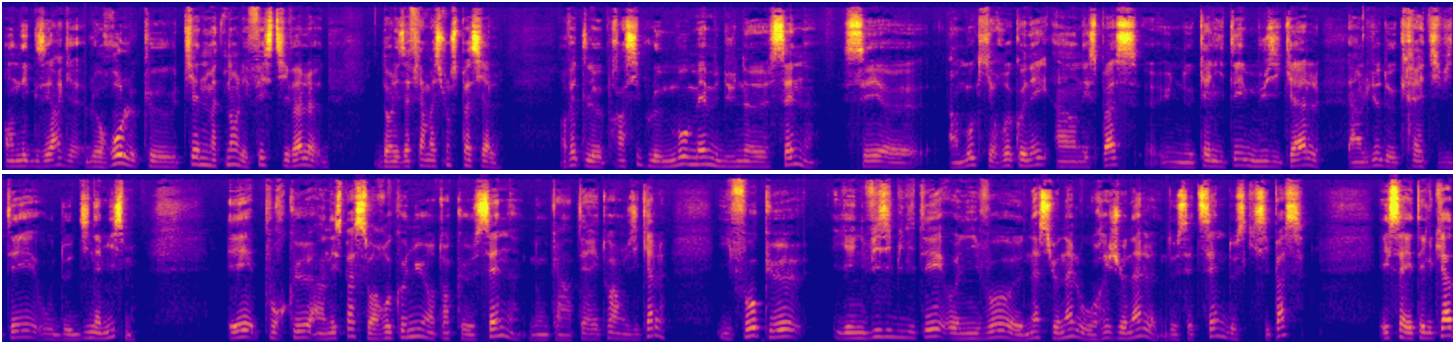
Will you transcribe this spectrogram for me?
en exergue le rôle que tiennent maintenant les festivals dans les affirmations spatiales. En fait, le principe, le mot même d'une scène, c'est un mot qui reconnaît un espace une qualité musicale, un lieu de créativité ou de dynamisme. Et pour qu'un espace soit reconnu en tant que scène, donc un territoire musical, il faut qu'il y ait une visibilité au niveau euh, national ou régional de cette scène, de ce qui s'y passe. Et ça a été le cas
